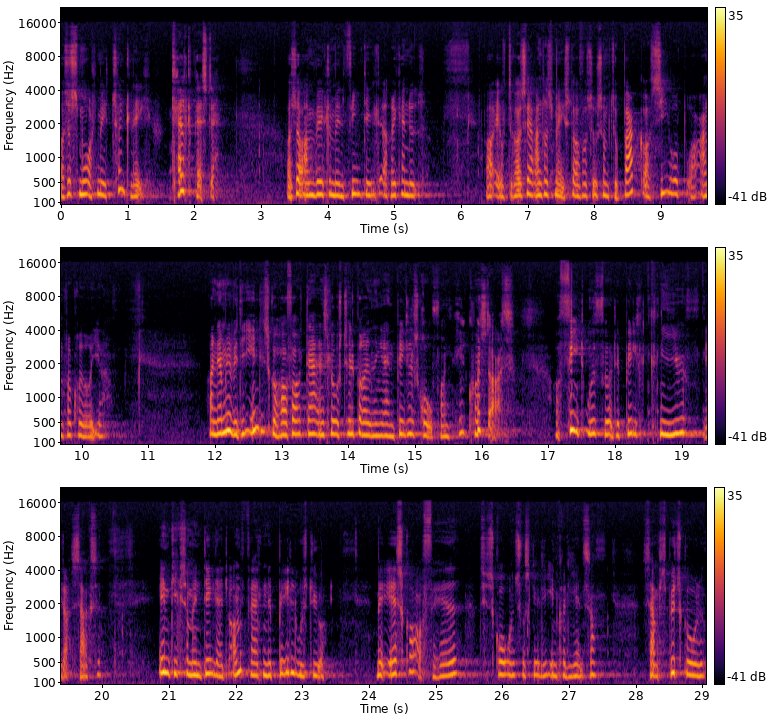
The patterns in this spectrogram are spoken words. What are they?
og så smurt med et tyndt lag kalkpasta, og så omviklet med en fin del arikanød. Og det kan også være andre smagstoffer, såsom tobak og sirup og andre krydderier. Og nemlig ved de indiske hoffer, der anslås tilberedning af en bækkelskrog for en helt kunstart. Og fint udførte bælknive, eller sakse, indgik som en del af et omfattende bæludstyr med æsker og fade til skrogens forskellige ingredienser, samt spytskåle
